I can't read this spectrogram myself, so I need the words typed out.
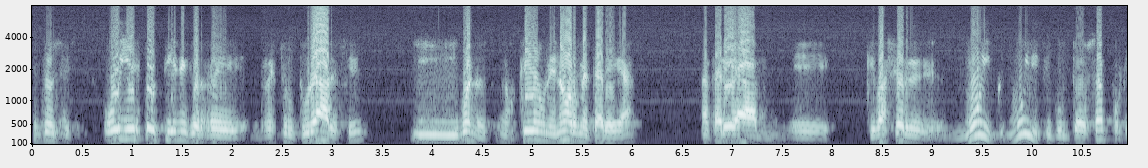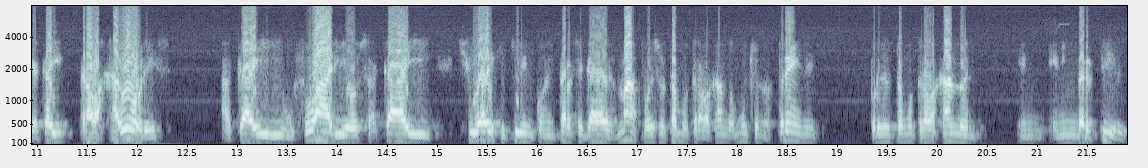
Entonces, hoy esto tiene que reestructurarse y bueno, nos queda una enorme tarea, una tarea eh, que va a ser muy, muy dificultosa porque acá hay trabajadores, acá hay usuarios, acá hay ciudades que quieren conectarse cada vez más, por eso estamos trabajando mucho en los trenes, por eso estamos trabajando en, en invertir.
